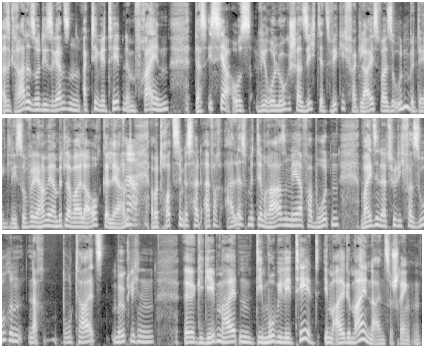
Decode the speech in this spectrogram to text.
Also gerade so diese ganzen Aktivitäten im Freien, das ist ja aus virologischer Sicht jetzt wirklich vergleichsweise unbedenklich. So viel haben wir ja mittlerweile auch gelernt. Ja. Aber trotzdem ist halt einfach alles mit dem Rasenmäher verboten, weil sie natürlich versuchen, nach brutalst möglichen äh, Gegebenheiten die Mobilität im Allgemeinen einzuschränken.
